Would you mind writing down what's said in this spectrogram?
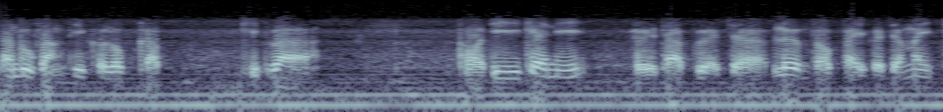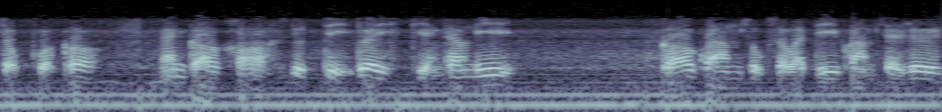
ท่านผู้ฟังที่เคารพครับ คิดว่าพอดีแค่นี้เออถ้าเผื่อจะเริ่มต่อไปก็จะไม่จบหัวข้อนั้นก็ขอยุติด้วยเพียงเท่านี้ ขอความสุขสวัสดีความเจริญ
